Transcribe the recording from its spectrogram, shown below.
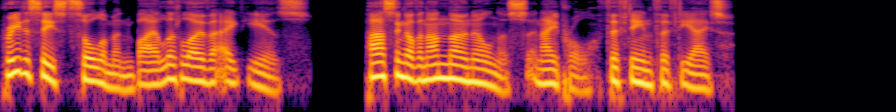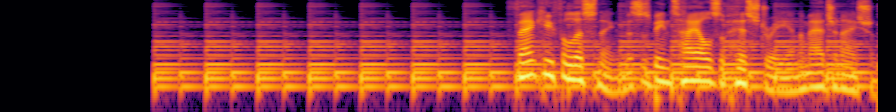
predeceased Suleiman by a little over eight years, passing of an unknown illness in April 1558. Thank you for listening. This has been Tales of History and Imagination.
